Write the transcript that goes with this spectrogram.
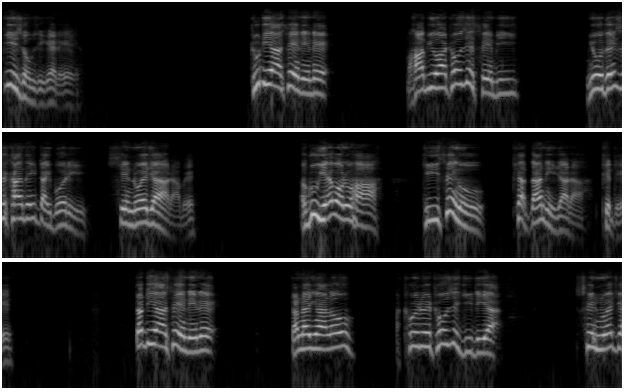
ပြည့်စုံစေခဲ့တယ်။ဒုတိယဆင့်အနေနဲ့မဟာဗျူဟာထိုးစစ်ဆင်ပြီးမြို့သိမ်းစခန်းသိမ်းတိုက်ပွဲတွေဆင်နွှဲကြရတာပဲ။အခုရဲဘော်တို့ဟာဒီဆင့်ကိုဖြတ်တန်းနေကြတာဖြစ်တယ်။တတိယဆင့်အနေနဲ့ တနိုင်ငံလုံးအထွေထွေထိုးစစ်ကြီးတရက်ဆင်နွှဲကြ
